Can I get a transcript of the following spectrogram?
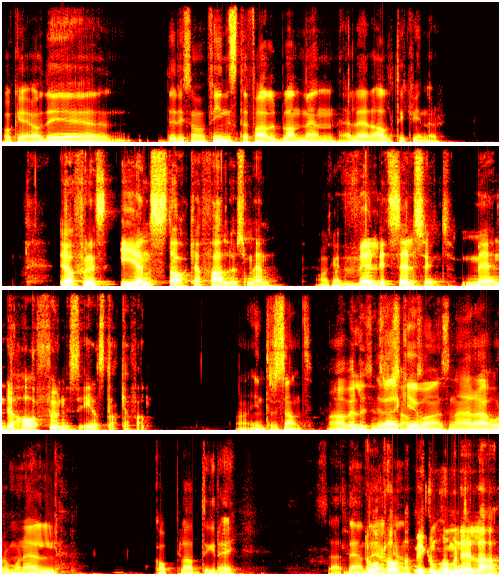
Okej, och det, det liksom, finns det fall bland män eller är det alltid kvinnor? Det har funnits enstaka fall hos män. Okej, Väldigt sällsynt, men det har funnits enstaka fall. Ja, intressant. ja, väldigt Det intressant. verkar ju vara en sån här hormonell kopplad grej. Så det enda De har pratat kan... mycket om hormonella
